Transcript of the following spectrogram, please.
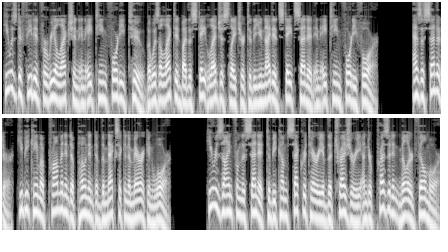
He was defeated for re-election in 1842 but was elected by the state legislature to the United States Senate in 1844. As a senator, he became a prominent opponent of the Mexican-American War. He resigned from the Senate to become Secretary of the Treasury under President Millard Fillmore.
